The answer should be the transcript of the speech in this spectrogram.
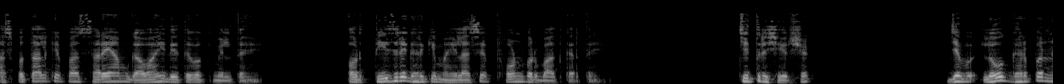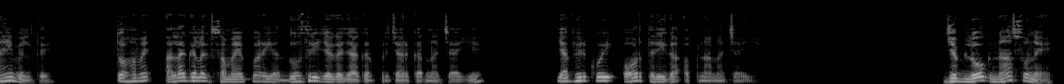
अस्पताल के पास सरेआम गवाही देते वक्त मिलते हैं और तीसरे घर की महिला से फ़ोन पर बात करते हैं। चित्र शीर्षक, जब लोग घर पर नहीं मिलते तो हमें अलग अलग समय पर या दूसरी जगह जाकर प्रचार करना चाहिए या फिर कोई और तरीका अपनाना चाहिए। जब लोग ना सुने,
